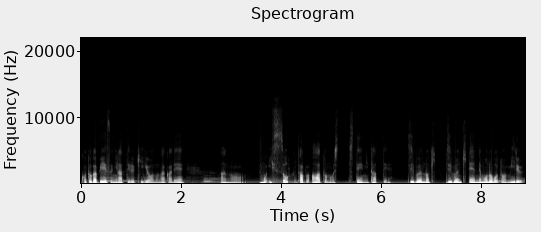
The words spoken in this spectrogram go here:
ことがベースになっている企業の中であのもう一層多分アートの視点に立って自分の自分起点で物事を見る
